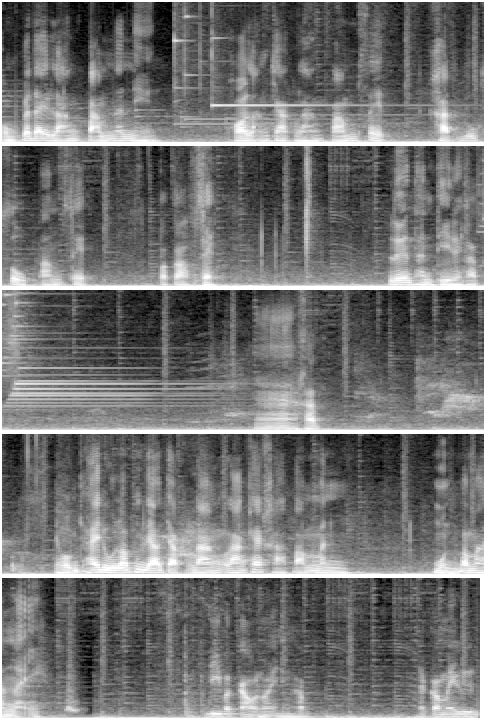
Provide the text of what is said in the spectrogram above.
ผมก็ได้ล้างปั๊มนั่นเอง พอหลังจากล้างปั๊มเสร็จ ขัดลูกสูบปั๊มเสร็จ ประกอบเสร็จเลื่อนทันทีเลยครับอ่าครับ เดี๋ยวผมจะให้ดูรอบที่แล้วจากล้างล้างแค่ขาปั๊มมันหมุนประมาณไหน ดีกว่าเก่าหน่อยหนึงครับ แต่ก็ไม่ลื่น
